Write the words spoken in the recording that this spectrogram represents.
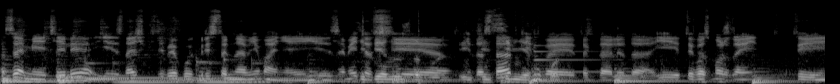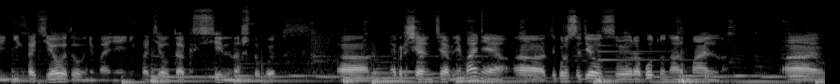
заметили, и значит, к тебе будет пристальное внимание, и заметят тебе все недостатки твои и так далее, да. И ты, возможно, ты не хотел этого внимания, не хотел так сильно, чтобы а, обращали на тебя внимание, а ты просто делал свою работу нормально. А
